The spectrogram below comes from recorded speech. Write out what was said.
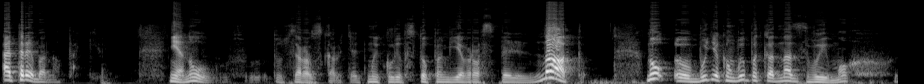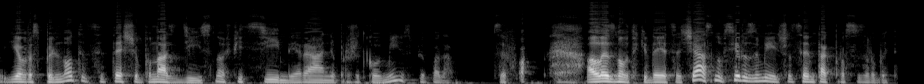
А треба навпаки. Ні, ну, тут зразу скажуть, ми коли вступимо в євроспільноту. Ну, в будь-якому випадку одна з вимог євроспільноти це те, щоб у нас дійсно офіційний реальний прожитковий мінімум співпадав. Це факт. Але знов-таки дається час, ну всі розуміють, що це не так просто зробити.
